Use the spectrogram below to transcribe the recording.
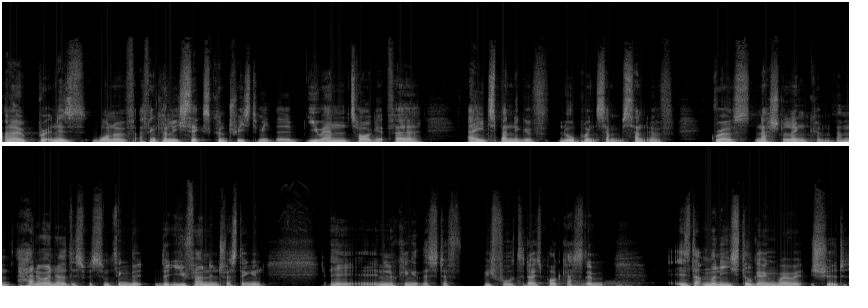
I know Britain is one of, I think, only six countries to meet the UN target for aid spending of 0.7% of gross national income. Um, Henna, I know this was something that, that you found interesting in, in looking at this stuff before today's podcast. Um, is that money still going where it should?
